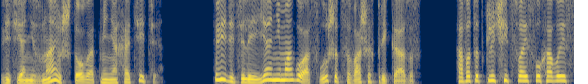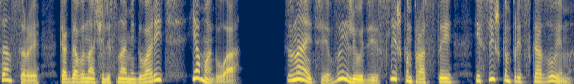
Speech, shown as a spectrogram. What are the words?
ведь я не знаю, что вы от меня хотите. Видите ли, я не могу ослушаться ваших приказов, а вот отключить свои слуховые сенсоры, когда вы начали с нами говорить, я могла. Знаете, вы, люди, слишком просты и слишком предсказуемы.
